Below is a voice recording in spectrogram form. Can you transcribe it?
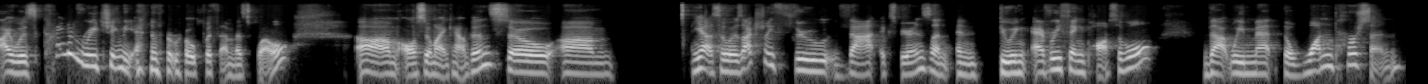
I was kind of reaching the end of the rope with them as well. Um, also, my accountants. So, um, yeah, so it was actually through that experience and, and doing everything possible that we met the one person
